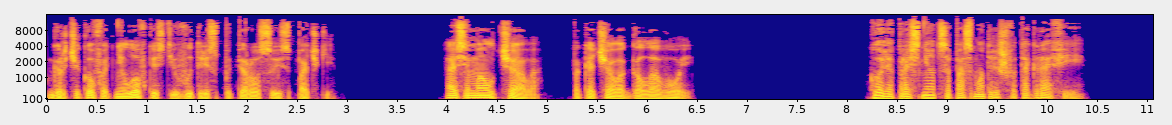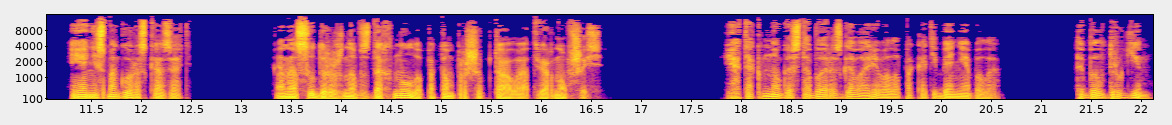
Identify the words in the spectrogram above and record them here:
Горчаков от неловкости вытряс папиросу из пачки. Ася молчала, покачала головой. «Коля проснется, посмотришь фотографии. Я не смогу рассказать». Она судорожно вздохнула, потом прошептала, отвернувшись. «Я так много с тобой разговаривала, пока тебя не было. Ты был другим».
